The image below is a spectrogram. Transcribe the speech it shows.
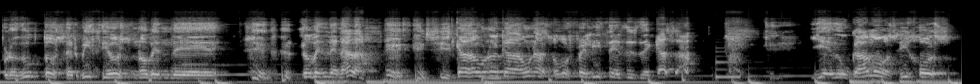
productos, servicios, no vende, no vende nada. Si cada uno y cada una somos felices desde casa y educamos hijos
